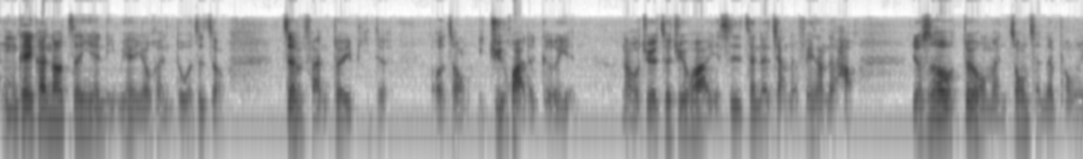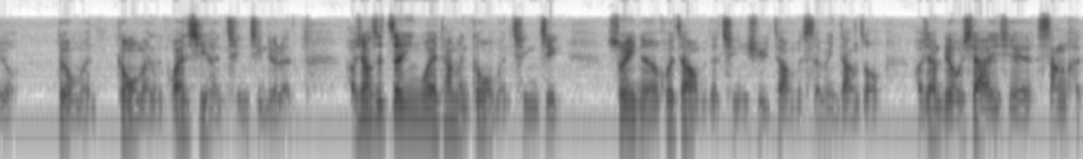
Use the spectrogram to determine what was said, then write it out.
我们可以看到箴言里面有很多这种正反对比的哦，这种一句话的格言。那我觉得这句话也是真的讲得非常的好。有时候对我们忠诚的朋友，对我们跟我们关系很亲近的人，好像是正因为他们跟我们亲近。所以呢，会在我们的情绪，在我们生命当中，好像留下一些伤痕。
